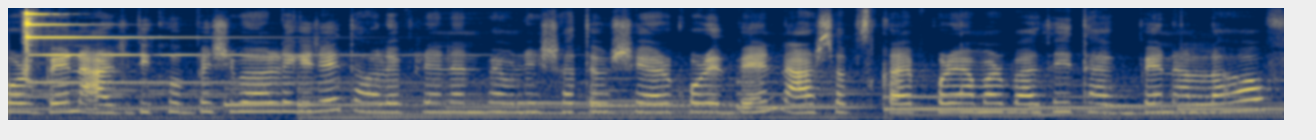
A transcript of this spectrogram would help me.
করবেন, আর যদি খুব বেশি ভালো লেগে যায় তাহলে ফ্রেন্ড অ্যান্ড ফ্যামিলির সাথেও শেয়ার করে দেবেন, আর সাবস্ক্রাইব করে আমার বাসেই থাকবেন। আল্লাহ হাফেজ।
